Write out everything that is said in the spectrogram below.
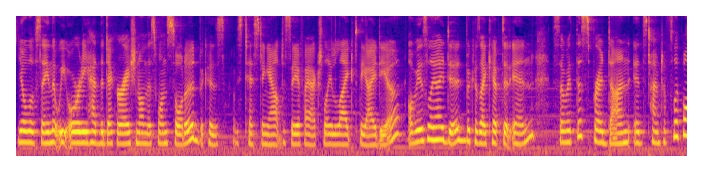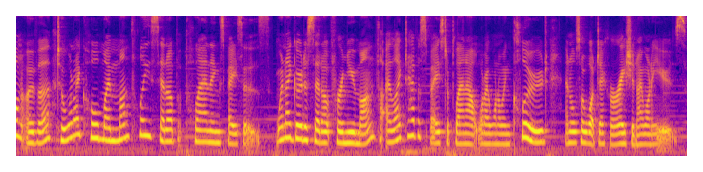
You'll have seen that we already had the decoration on this one sorted because I was testing out to see if I actually liked the idea. Obviously I did because I kept it in, so with this spread done, it's time to flip on over to what I call my monthly setup planning spaces. When I go to set up for a new month, I like to have a space to plan out what I want to include and also what decoration I want to use.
